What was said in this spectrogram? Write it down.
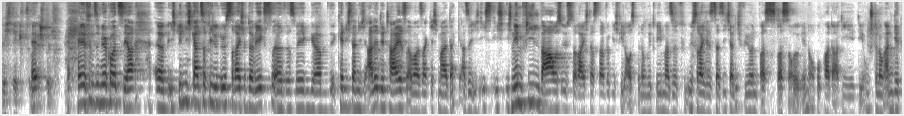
Richtig, zum Beispiel. Helfen Sie mir kurz, ja. Ähm, ich bin nicht ganz so viel in Österreich unterwegs, äh, deswegen ähm, kenne ich da nicht alle Details, aber sag ich mal, also ich, ich, ich, ich nehme viel wahr aus Österreich, dass da wirklich viel Ausbildung betrieben. Also für Österreich ist da sicherlich führend, was, was in Europa da die, die Umstellung angeht.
